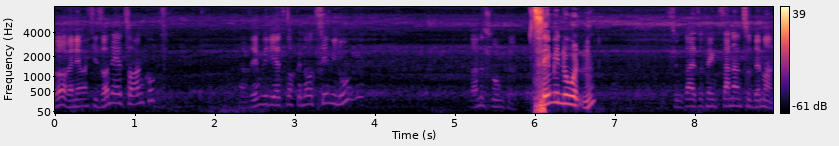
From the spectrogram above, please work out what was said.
So, wenn ihr euch die Sonne jetzt so anguckt, dann sehen wir die jetzt noch genau 10 Minuten. Dann ist dunkel. Zehn Minuten? Beziehungsweise fängt es dann an zu dämmern.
